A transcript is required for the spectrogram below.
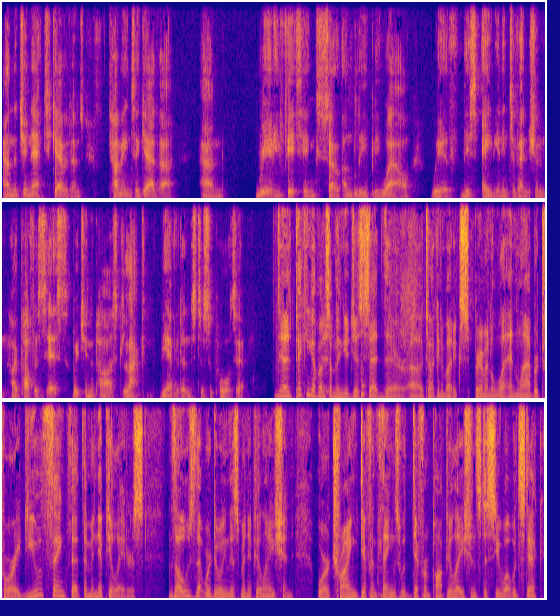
and the genetic evidence coming together and really fitting so unbelievably well with this alien intervention hypothesis, which in the past lacked the evidence to support it. Uh, picking up on something you just said there, uh, talking about experimental and laboratory, do you think that the manipulators, those that were doing this manipulation, were trying different things with different populations to see what would stick?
